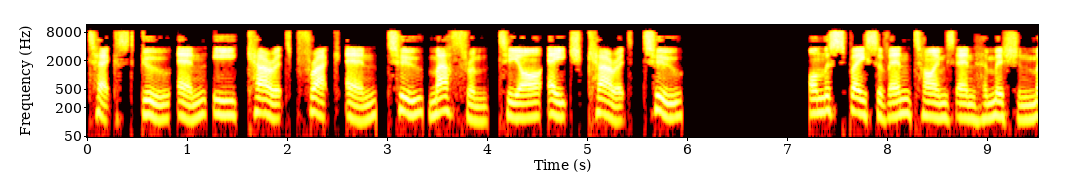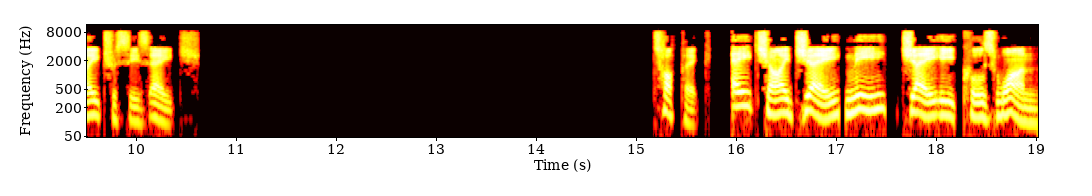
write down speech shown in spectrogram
text gu n e caret frac n 2 mathrm tr h caret 2 on the space of n times n Hermitian matrices H. Topic Hij ni j equals one.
